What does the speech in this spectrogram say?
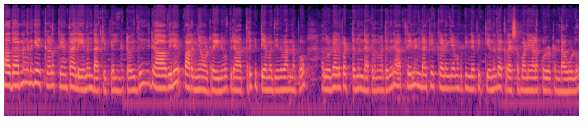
സാധാരണ ഇങ്ങനെ കേക്കുകളൊക്കെ ഞാൻ തലേന്ന് ഉണ്ടാക്കി വെക്കലുണ്ട് കേട്ടോ ഇത് രാവിലെ പറഞ്ഞ ഓർഡർ ചെയ്യുന്നു രാത്രി കിട്ടിയാൽ മതി എന്ന് പറഞ്ഞപ്പോൾ അതുകൊണ്ടാണ് പെട്ടെന്ന് ഉണ്ടാക്കുന്നത് മറ്റേത് രാത്രിയിൽ ഉണ്ടാക്കി വെക്കുകയാണെങ്കിൽ നമുക്ക് പിന്നെ പിറ്റേന്ന് ഡെക്കറേഷൻ പണികളൊക്കെ ഉള്ളിട്ട് ഉണ്ടാവുള്ളൂ.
